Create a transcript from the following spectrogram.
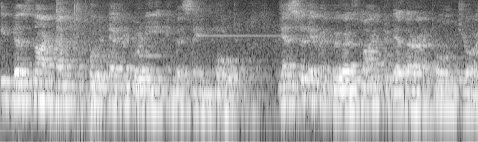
it does not help to put everybody in the same boat. Yesterday when we were flying together, I told Joy,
